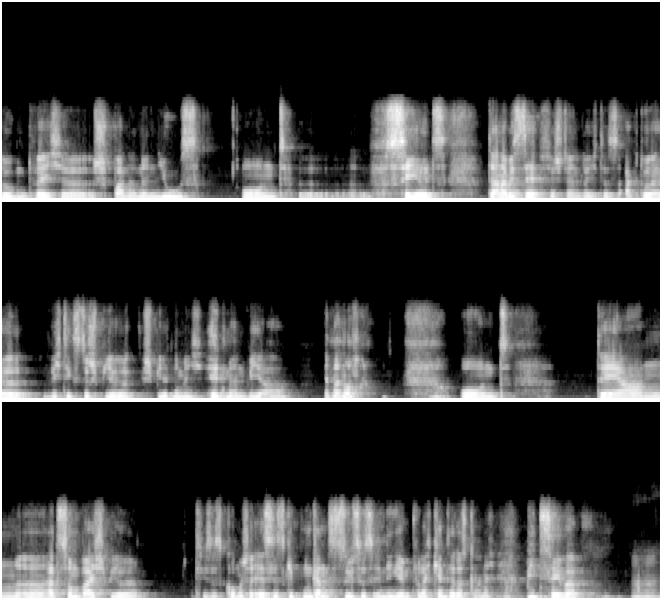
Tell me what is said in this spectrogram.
irgendwelche spannenden News und äh, Sales. Dann habe ich selbstverständlich das aktuell wichtigste Spiel gespielt, nämlich Hitman VR, immer noch. Und deren äh, hat zum Beispiel dieses komische. Es, es gibt ein ganz süßes Indie-Game, vielleicht kennt ihr das gar nicht. Beat Saber. Mhm.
